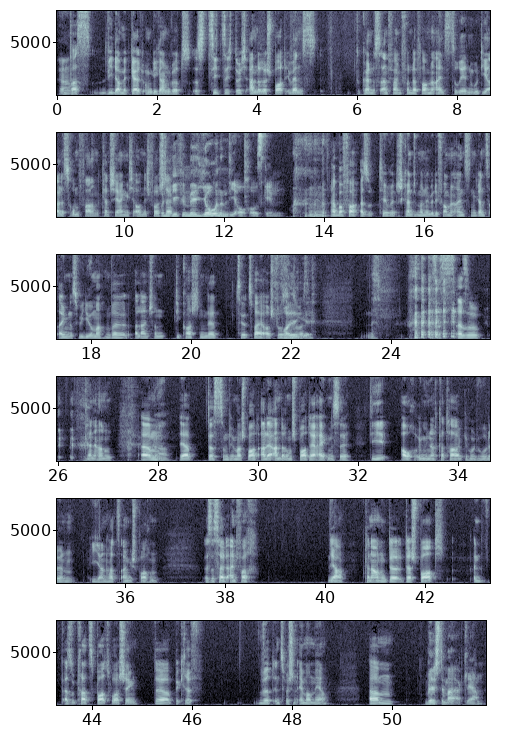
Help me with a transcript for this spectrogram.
ja. was wieder mit Geld umgegangen wird. Es zieht sich durch andere Sportevents. Du könntest anfangen von der Formel 1 zu reden, wo die alles rumfahren. Kannst du dir eigentlich auch nicht vorstellen. Und wie viele Millionen die auch ausgeben. Mhm. Aber also theoretisch könnte man über die Formel 1 ein ganz eigenes Video machen, weil allein schon die Kosten der CO2-Ausstoß und sowas. Das, das ist also keine Ahnung. Ähm, ja. ja, das zum Thema Sport. Alle anderen Sportereignisse, die auch irgendwie nach Katar geholt wurden, Jan hat es angesprochen. Es ist halt einfach, ja, keine Ahnung, der, der Sport, also gerade Sportswashing, der Begriff wird inzwischen immer mehr. Ähm, Willst du mal erklären?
